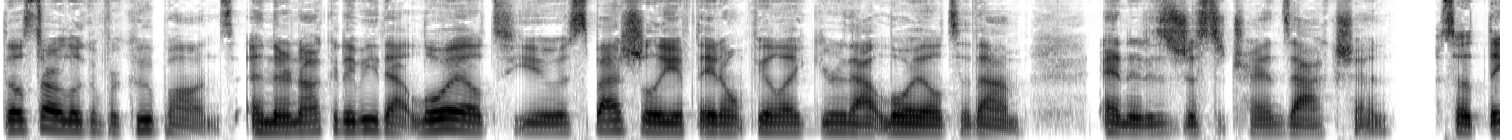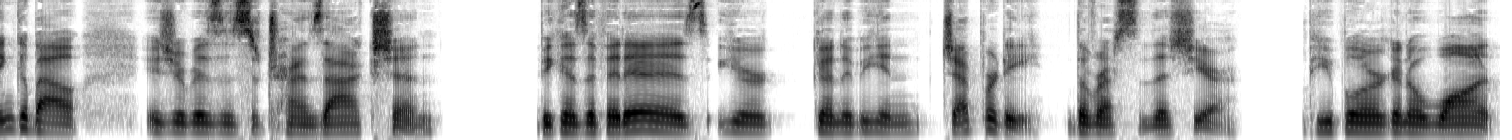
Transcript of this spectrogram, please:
they'll start looking for coupons and they're not going to be that loyal to you, especially if they don't feel like you're that loyal to them and it is just a transaction. So think about is your business a transaction? Because if it is, you're going to be in jeopardy the rest of this year. People are going to want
